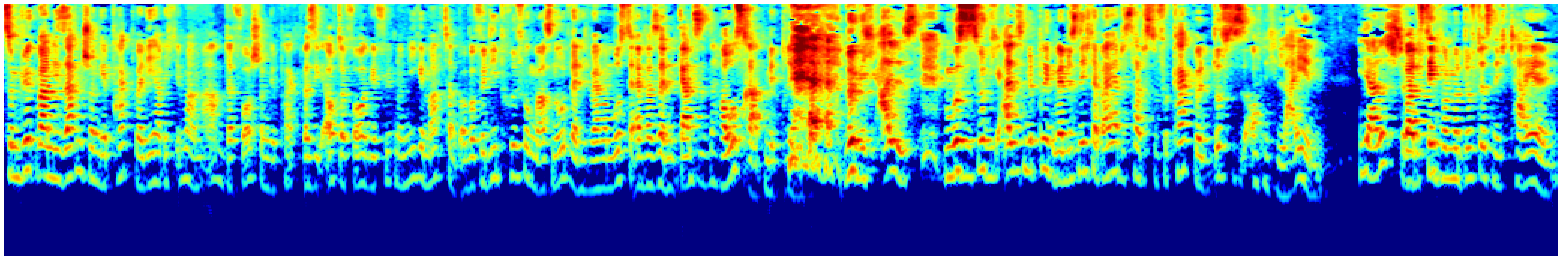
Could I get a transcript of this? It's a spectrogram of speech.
Zum Glück waren die Sachen schon gepackt, weil die habe ich immer am Abend davor schon gepackt, was ich auch davor gefühlt noch nie gemacht habe. Aber für die Prüfung war es notwendig, weil man musste einfach seinen ganzen Hausrat mitbringen. wirklich alles. Man musste es wirklich alles mitbringen. Wenn du es nicht dabei hattest, hattest du verkackt, weil du durftest es auch nicht leihen. Ja, das Das war stimmt. das Ding von, man durfte es nicht teilen.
